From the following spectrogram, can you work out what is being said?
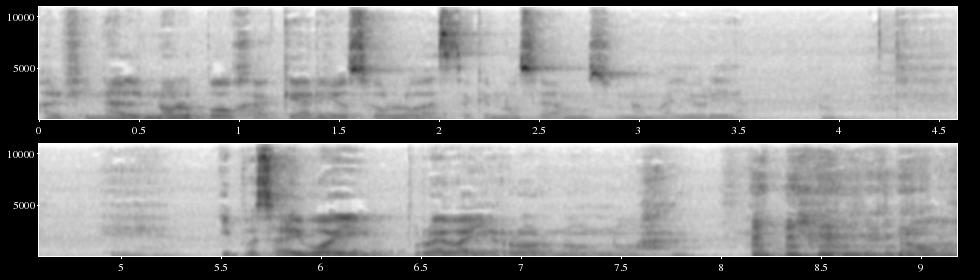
al final no lo puedo hackear yo solo hasta que no seamos una mayoría. ¿no? Eh, y pues ahí voy, prueba y error, ¿no? No, no,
